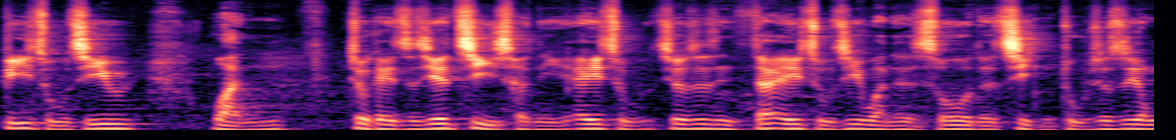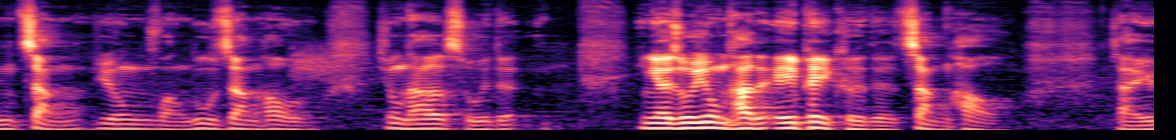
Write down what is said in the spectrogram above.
B 主机玩，就可以直接继承你 A 主，就是你在 A 主机玩的所有的进度，就是用账用网络账号，用他所谓的应该说用他的 APEC 的账号来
